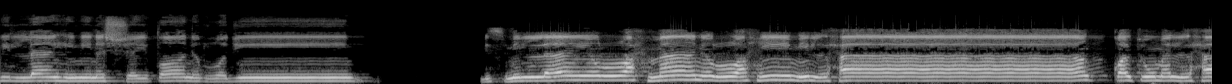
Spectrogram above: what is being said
بالله من الشيطان الرجيم. بسم الله الرحمن الرحيم. الحاقة ما الحاقة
